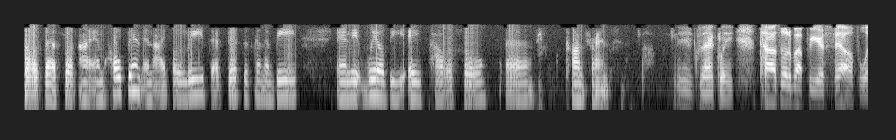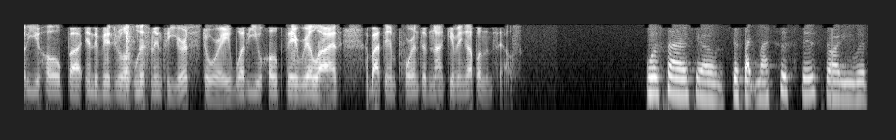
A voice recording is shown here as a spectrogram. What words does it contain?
So that's what I am hoping, and I believe that this is going to be, and it will be a powerful uh, conference. Exactly. Taz, what about for yourself? What do you hope uh, individuals listening to your story, what do you hope they realize about the importance of not giving up on themselves? Well, Cyrus, you know, just like my sisters, starting with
